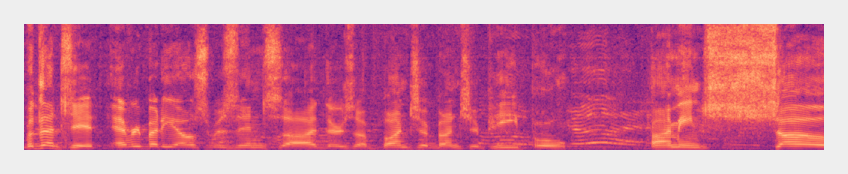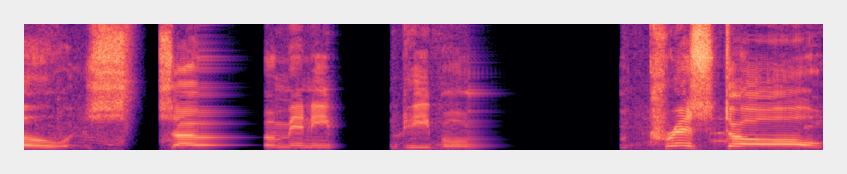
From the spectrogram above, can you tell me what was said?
But that's it. Everybody else was inside. There's a bunch, a bunch of people. I mean, so, so many people. Crystal.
